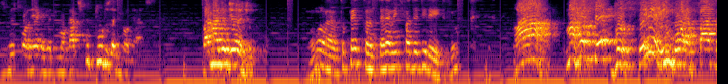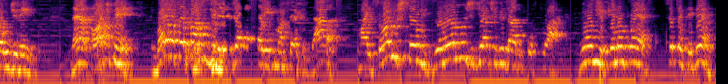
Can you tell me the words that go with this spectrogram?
dos meus colegas advogados, futuros advogados. Vai mais adiante. Vamos lá, eu estou pensando seriamente fazer direito, viu? Ah, mas você, você, embora faça o direito, né? Ótimo, embora você faça o direito, já está aí com uma certa idade, mas olha os teus anos de atividade portuária. Meu amigo, quem não conhece, você está entendendo?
